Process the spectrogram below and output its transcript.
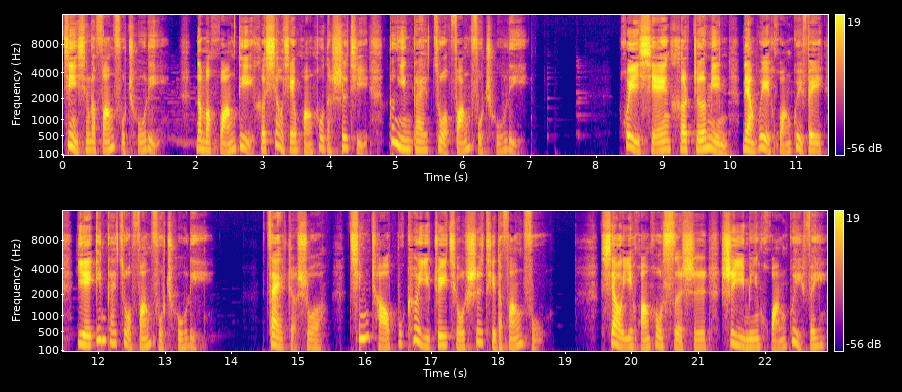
进行了防腐处理，那么皇帝和孝贤皇后的尸体更应该做防腐处理。惠贤和哲敏两位皇贵妃也应该做防腐处理。再者说，清朝不刻意追求尸体的防腐。孝仪皇后死时是一名皇贵妃，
